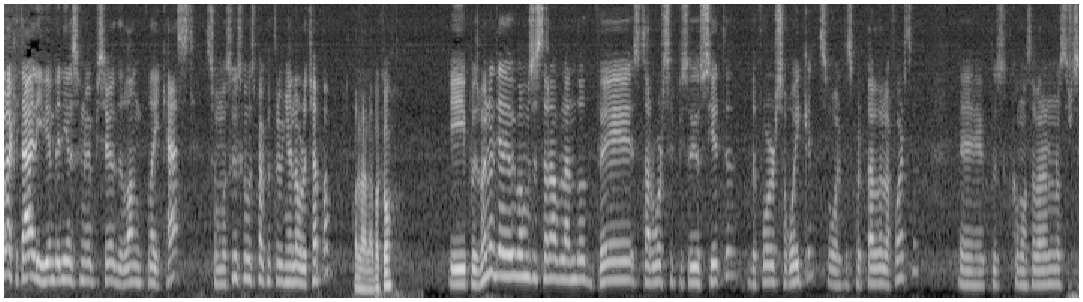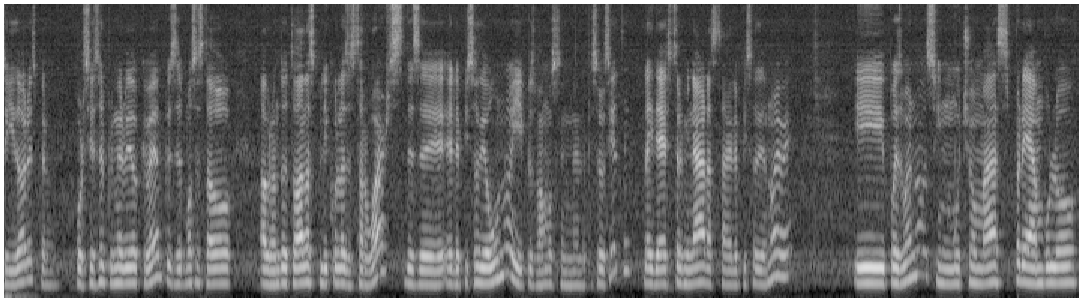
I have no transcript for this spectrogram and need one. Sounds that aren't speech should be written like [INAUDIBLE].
Hola, ¿qué tal? Y bienvenidos a un nuevo episodio de Long Playcast. Somos sus hosts Paco Treviño y Chapa. Hola, hola Paco. Y pues bueno, el día de hoy vamos a estar hablando de Star Wars Episodio 7, The Force Awakens o El Despertar de la Fuerza. Eh, pues como sabrán nuestros seguidores, pero por si es el primer video que ven, pues hemos estado hablando de todas las películas de Star Wars desde el episodio 1 y pues vamos en el episodio 7. La idea es terminar hasta el episodio 9. Y pues bueno, sin mucho más preámbulo,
